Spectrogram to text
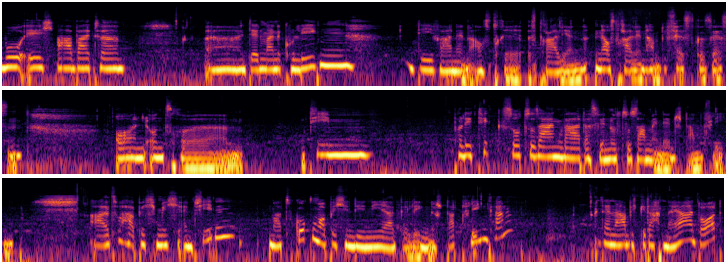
wo ich arbeite, äh, denn meine Kollegen, die waren in Austri Australien. In Australien haben die festgesessen. Und unsere Teampolitik sozusagen war, dass wir nur zusammen in den Stamm fliegen. Also habe ich mich entschieden, mal zu gucken, ob ich in die näher gelegene Stadt fliegen kann. Dann habe ich gedacht, naja, dort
